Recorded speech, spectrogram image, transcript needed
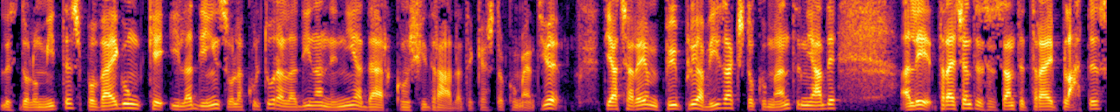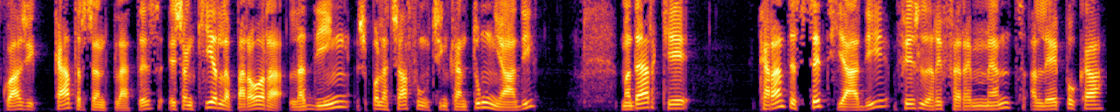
les Dolomites, povegun che i ladins o la cultura ladina ne nia dar considerata di questo documento. Io ti accerem più più avvisa che documento ne ade alle 363 plates, quasi 400 plates, e anch'ir la parola ladin spolacciafun 51 niadi, ma dar che 47 iadi fece riferimento all'epoca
